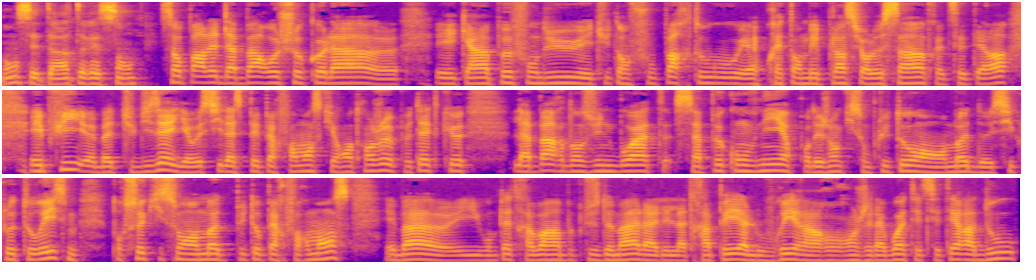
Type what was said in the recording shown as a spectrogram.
Euh non, c'était intéressant. Sans parler de la barre au chocolat euh, et qui a un peu fondu et tu t'en fous partout et après t'en mets plein sur le cintre, etc. Et puis, euh, bah, tu le disais, il y a aussi l'aspect performance qui rentre en jeu. Peut-être que la barre dans une boîte, ça peut convenir pour des gens qui sont plutôt en mode cyclotourisme. Pour ceux qui sont en mode plutôt performance, et eh bah, ils vont peut-être avoir un peu plus de mal à aller l'attraper, à l'ouvrir, à ranger la boîte, etc. D'où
